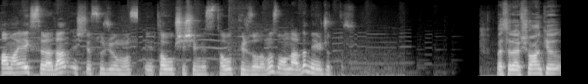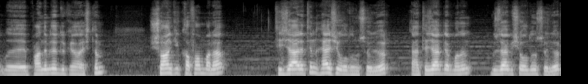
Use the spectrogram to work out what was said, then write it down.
Ama ekstradan işte sucuğumuz, e, tavuk şişimiz, tavuk pirzolamız onlar da mevcuttur. Mesela şu anki e, pandemide dükkan açtım. Şu anki kafam bana ticaretin her şey olduğunu söylüyor. Yani ticaret yapmanın güzel bir şey olduğunu söylüyor.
